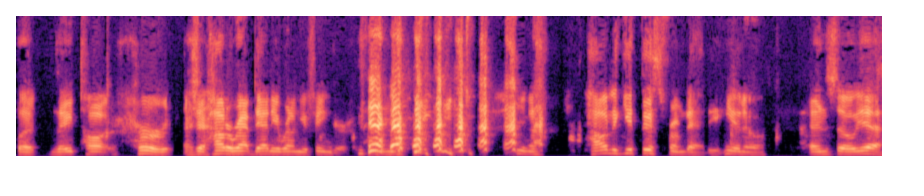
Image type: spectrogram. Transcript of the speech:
But they taught her, I said, how to wrap daddy around your finger. you know, how to get this from daddy, you know. And so, yeah.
